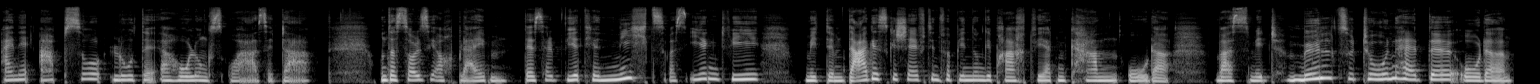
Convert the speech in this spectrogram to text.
eine absolute Erholungsoase dar. Und das soll sie auch bleiben. Deshalb wird hier nichts, was irgendwie mit dem Tagesgeschäft in Verbindung gebracht werden kann oder was mit Müll zu tun hätte oder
